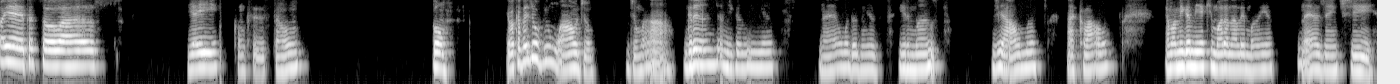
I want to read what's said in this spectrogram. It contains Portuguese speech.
Oiê, pessoas! E aí, como que vocês estão? Bom, eu acabei de ouvir um áudio de uma grande amiga minha, né? Uma das minhas irmãs de alma, a Clau. É uma amiga minha que mora na Alemanha, né? A gente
